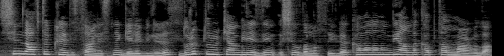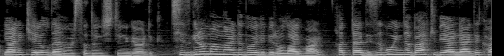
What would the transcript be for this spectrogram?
Şimdi after credit sahnesine gelebiliriz. Durup dururken bileziğin ışıldamasıyla Kamala'nın bir anda Kaptan Marvel'a yani Carol Danvers'a dönüştüğünü gördük. Çizgi romanlarda böyle bir olay var. Hatta dizi boyunca belki bir yerlerde karşımıza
